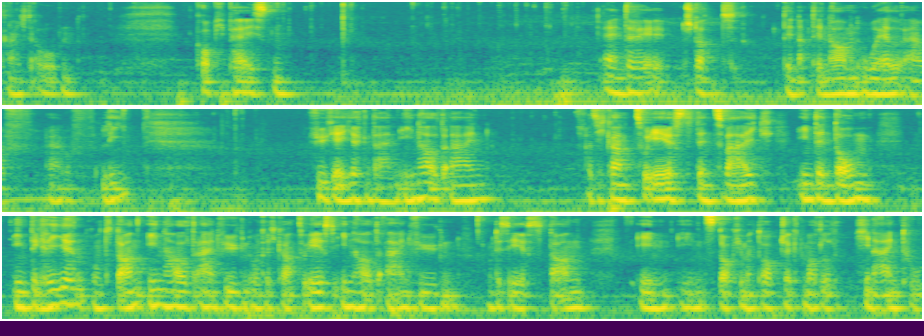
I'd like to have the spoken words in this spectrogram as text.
kann ich da oben copy-pasten. Ändere statt den, den Namen UL auf, auf Li. Füge irgendeinen Inhalt ein. Also ich kann zuerst den Zweig in den DOM integrieren und dann Inhalt einfügen oder ich kann zuerst Inhalt einfügen und es erst dann in, ins Document Object Model hineintun.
